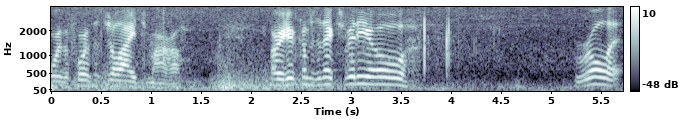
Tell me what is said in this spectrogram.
before the 4th of July tomorrow. Alright, here comes the next video. Roll it.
